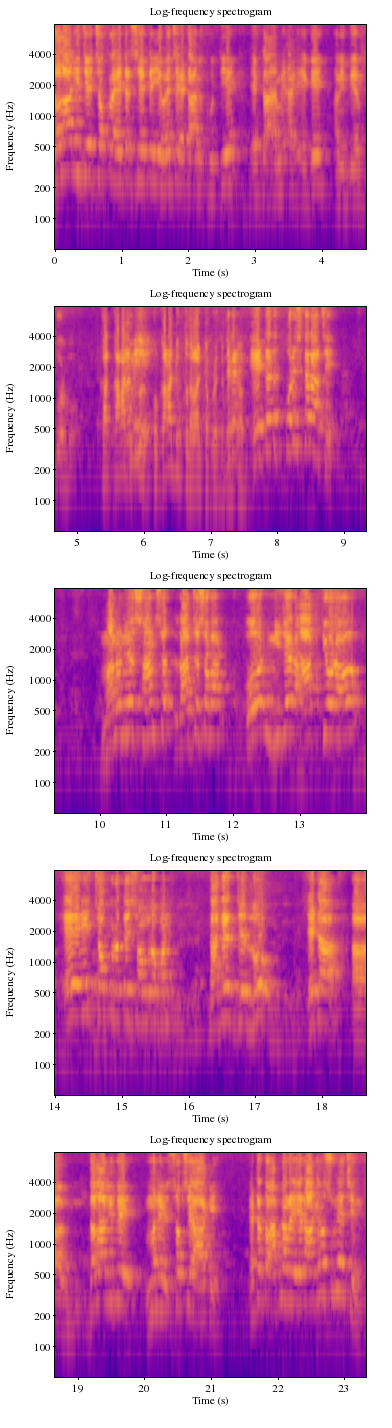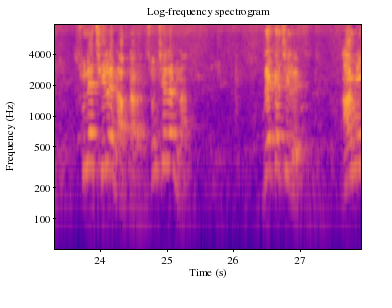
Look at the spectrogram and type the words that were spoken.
দলালি যে চক্র এদের সেতে ইয়ে হয়েছে এটা আমি খুঁটিয়ে একটা আমি একে আমি বের করব। কারা যুক্ত দালাল এটা তো পরিষ্কার আছে। মাননীয় সাংসদ রাজ্যসভা ওর নিজের আত্মীয়রাও এই চক্রতে সংলগ্ন। তাদের যে লোক এটা দালালিতে মানে সবচেয়ে আগে। এটা তো আপনারা এর আগেও শুনেছেন। শুনেছিলেন আপনারা? শুনছিলেন না? দেখেছিলেন? আমি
